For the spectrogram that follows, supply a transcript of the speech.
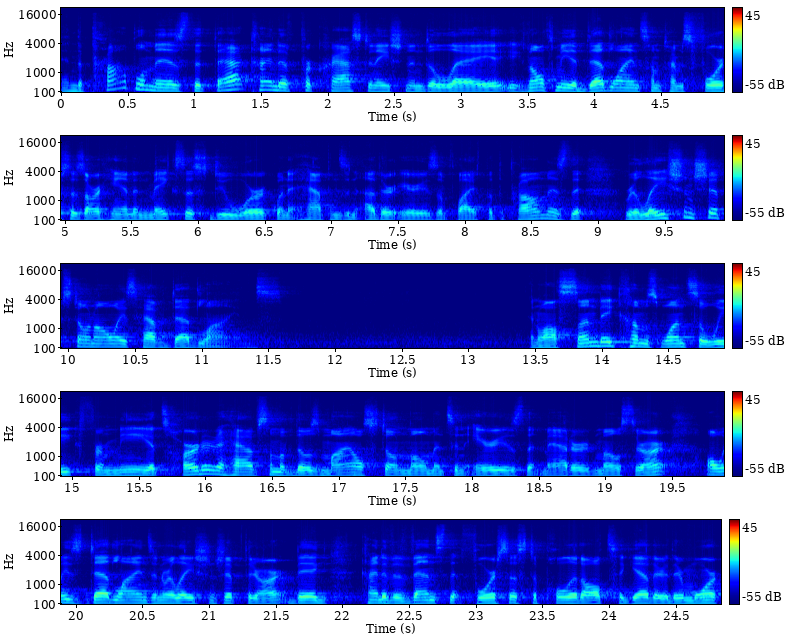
And the problem is that that kind of procrastination and delay, it can ultimately, a deadline sometimes forces our hand and makes us do work when it happens in other areas of life. But the problem is that relationships don't always have deadlines. And while Sunday comes once a week for me, it's harder to have some of those milestone moments in areas that mattered most. There aren't always deadlines in relationship. There aren't big kind of events that force us to pull it all together. They're more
